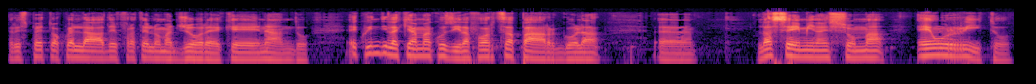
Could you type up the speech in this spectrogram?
rispetto a quella del fratello maggiore che è Nando, e quindi la chiama così, la forza pargola. Eh, la semina, insomma, è un rito.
